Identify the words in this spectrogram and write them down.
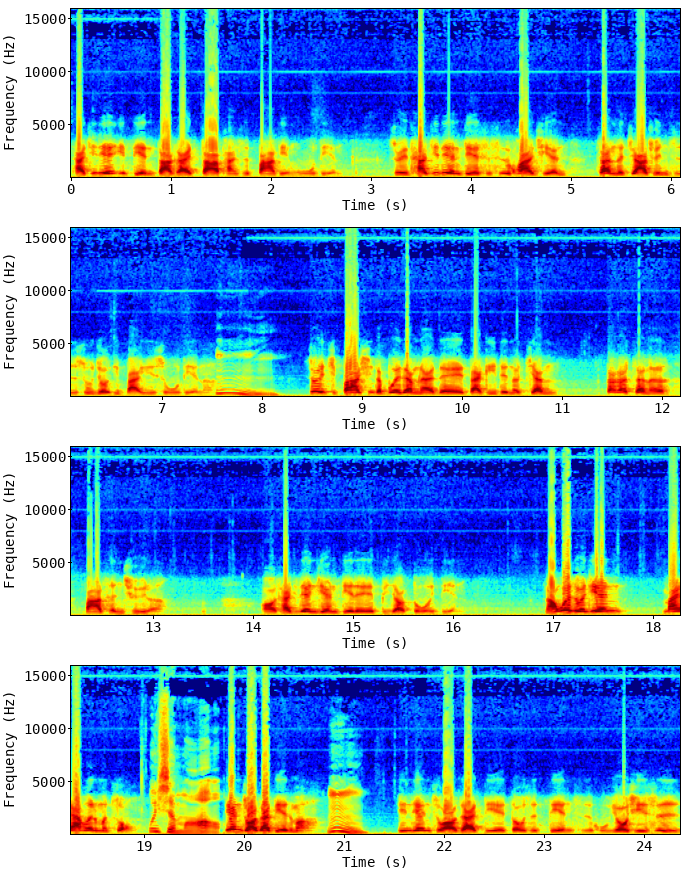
台积电一点大概大盘是八点五点，所以台积电跌十四块钱，占的加权指数就一百一十五点了，嗯。所以巴西的不会在我们来对台积电的占大概占了八成去了。哦，台积电今天跌的也比较多一点。那为什么今天卖压会那么重？为什么？今天主要在跌什么？嗯，今天主要在跌都是电子股，尤其是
